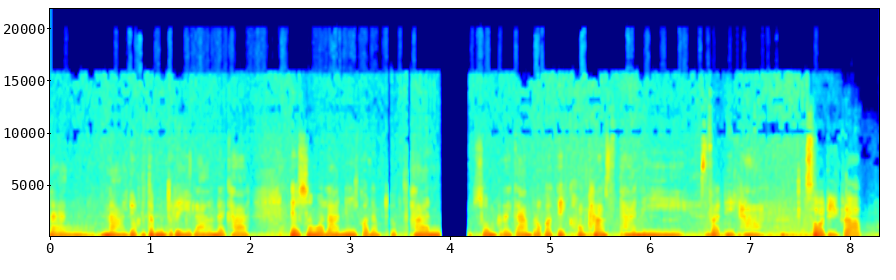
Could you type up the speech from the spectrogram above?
หน่งนายกรัฐมนตรีแล้วนะคะ ในช่วงเวลานี้ขอนำทุกท่าน ชมรายการปกติของทางสถานี สวัสดีค่ะ สวัสดีครับ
